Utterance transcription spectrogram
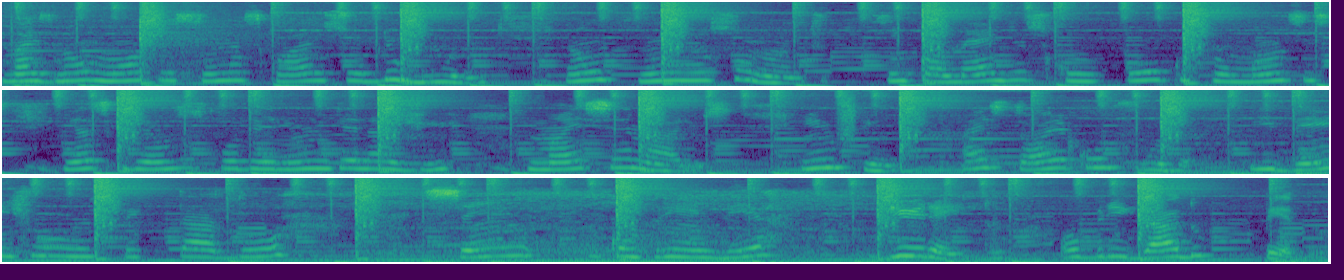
mas não mostra cenas claras sobre o bullying. É um filme emocionante sem comédias com poucos romances e as crianças poderiam interagir mais cenários. Enfim, a história é confusa e deixa o espectador sem compreender direito. Obrigado, Pedro.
